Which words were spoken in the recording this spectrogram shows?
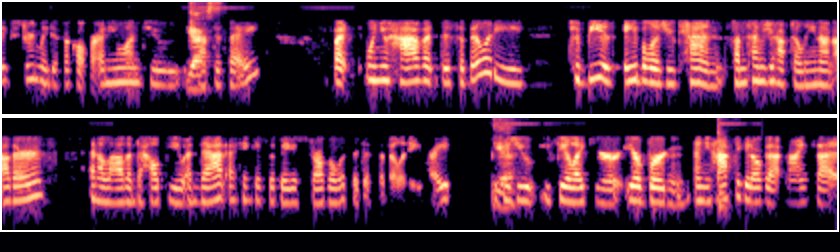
extremely difficult for anyone to yes. have to say but when you have a disability to be as able as you can sometimes you have to lean on others and allow them to help you. And that I think is the biggest struggle with the disability, right? Because yeah. you you feel like you're you're a burden, and you have to get over that mindset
